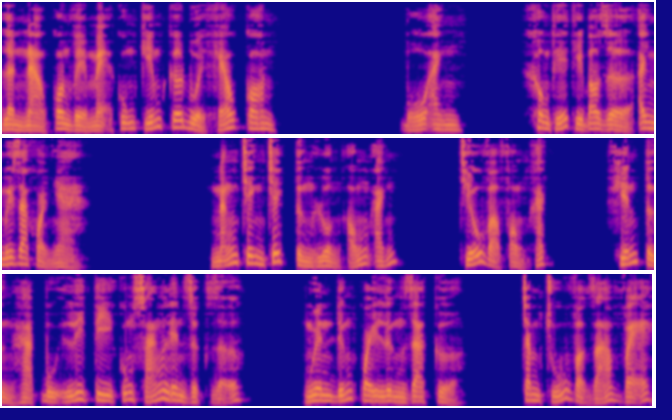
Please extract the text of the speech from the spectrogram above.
Lần nào con về mẹ cũng kiếm cơ đuổi khéo con. Bố anh, không thế thì bao giờ anh mới ra khỏi nhà. Nắng chênh chếch từng luồng óng ánh, chiếu vào phòng khách, khiến từng hạt bụi li ti cũng sáng lên rực rỡ. Nguyên đứng quay lưng ra cửa, chăm chú vào giá vẽ.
